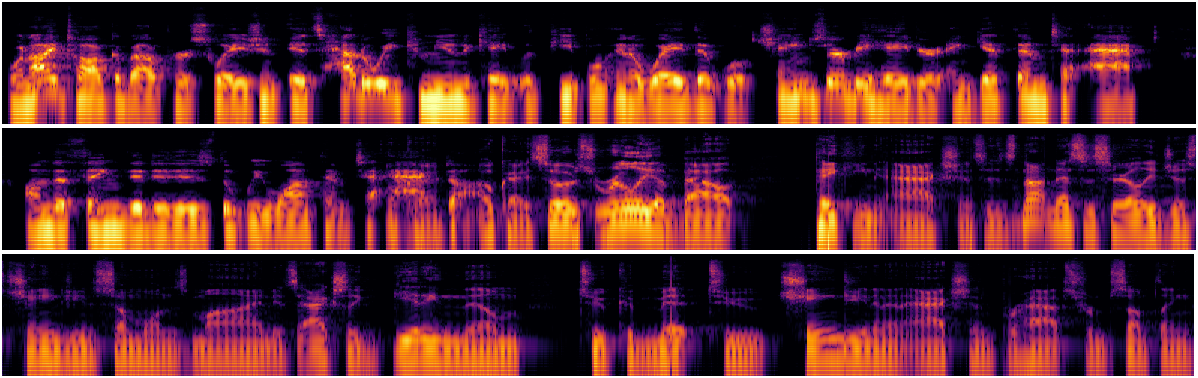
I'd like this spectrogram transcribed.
when I talk about persuasion, it's how do we communicate with people in a way that will change their behavior and get them to act on the thing that it is that we want them to okay. act on. Okay. So it's really about taking actions. It's not necessarily just changing someone's mind, it's actually getting them to commit to changing an action, perhaps from something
